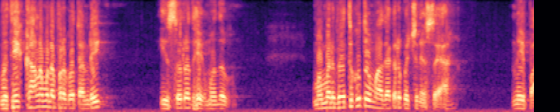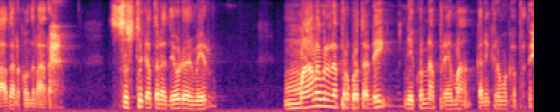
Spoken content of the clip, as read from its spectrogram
ఉదయ కాలముల పరకు తండ్రి ఈ సూర్యోదయం ముందు మమ్మల్ని వెతుకుతూ మా దగ్గరకు వచ్చినేస్తాయా మీ పాదాలు కొందనారా. సృష్టికర్తన దేవుడు మీరు మానవులను ప్రభు నీకున్న ప్రేమ కనిక్రమ గొప్పది.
